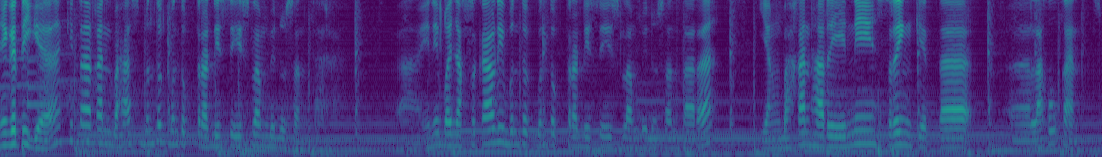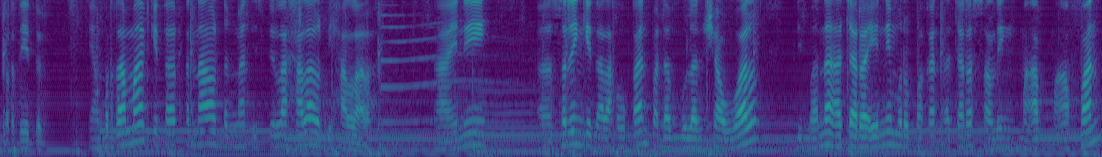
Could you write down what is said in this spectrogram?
Yang ketiga, kita akan bahas bentuk-bentuk tradisi Islam di Nusantara. Nah, ini banyak sekali bentuk-bentuk tradisi Islam di Nusantara yang bahkan hari ini sering kita uh, lakukan seperti itu. Yang pertama kita kenal dengan istilah halal bihalal. Nah ini e, sering kita lakukan pada bulan Syawal di mana acara ini merupakan acara saling maaf-maafan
